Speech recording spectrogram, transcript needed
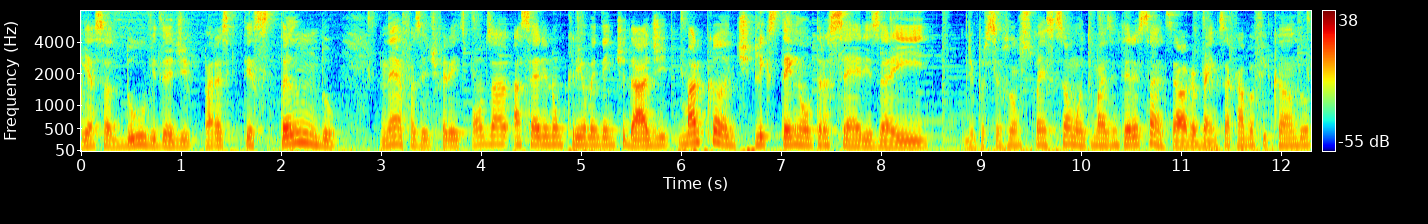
e essa dúvida de parece que testando né, fazer diferentes pontos, a, a, série não cria uma identidade marcante. Netflix tem outras séries aí de percepção suspense que são muito mais interessantes. A Outer Banks acaba ficando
